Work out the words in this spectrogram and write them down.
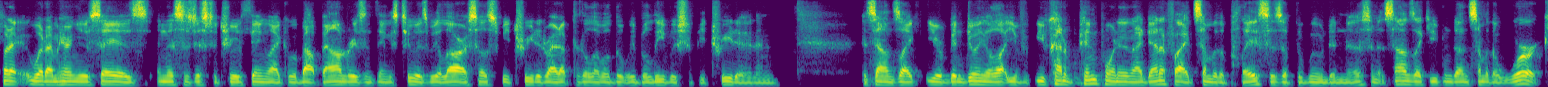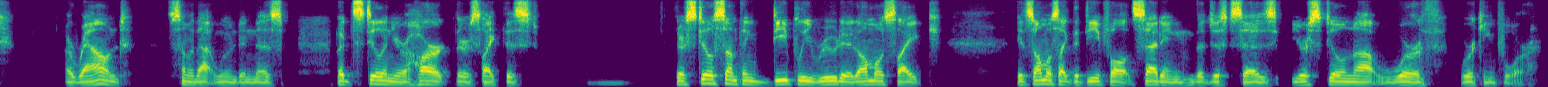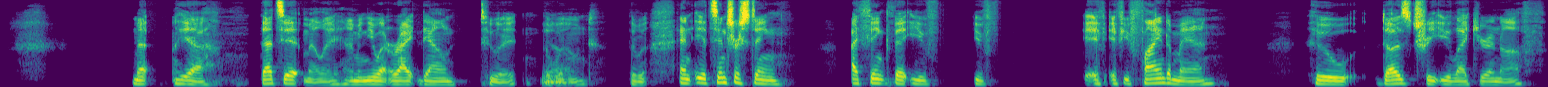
what I, what I'm hearing you say is, and this is just a true thing, like about boundaries and things too, is we allow ourselves to be treated right up to the level that we believe we should be treated. And it sounds like you've been doing a lot. You've you've kind of pinpointed and identified some of the places of the woundedness, and it sounds like you've even done some of the work around some of that woundedness but still in your heart there's like this there's still something deeply rooted almost like it's almost like the default setting that just says you're still not worth working for yeah that's it mele i mean you went right down to it the yeah. wound the wound. and it's interesting i think that you've you've if if you find a man who does treat you like you're enough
